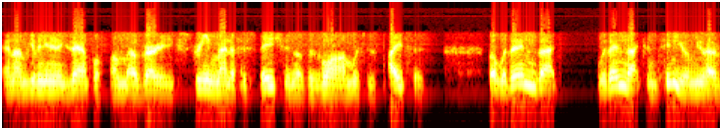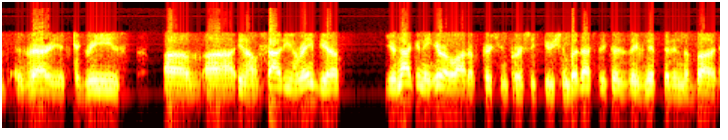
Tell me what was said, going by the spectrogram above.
and I'm giving you an example from a very extreme manifestation of Islam, which is ISIS. But within that, within that continuum, you have various degrees of, uh, you know, Saudi Arabia. You're not going to hear a lot of Christian persecution, but that's because they've nipped it in the bud.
